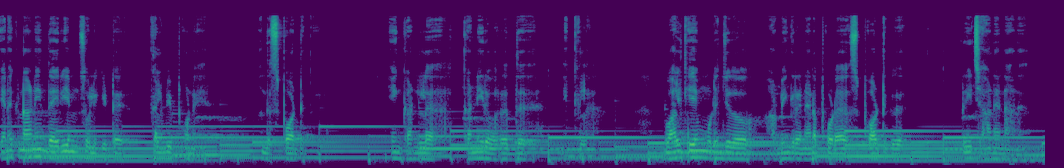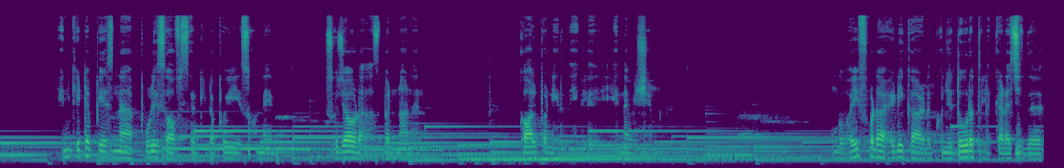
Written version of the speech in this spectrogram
எனக்கு நானே தைரியம் சொல்லிக்கிட்டு கிளம்பி போனேன் அந்த ஸ்பாட்டுக்கு என் கண்ணில் கண்ணீர் வர்றது நிற்கலை வாழ்க்கையே முடிஞ்சதோ அப்படிங்கிற நினப்போட ஸ்பாட்டுக்கு ரீச் ஆனேன் நான். என்கிட்ட பேசின போலீஸ் ஆஃபீஸர்கிட்ட போய் சொன்னேன் சுஜாவோட ஹஸ்பண்ட் நான் கால் பண்ணியிருந்தீங்களே என்ன விஷயம்னு? உங்கள் ஒய்ஃபோட ஐடி கார்டு கொஞ்சம் தூரத்தில் கிடச்சிது.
